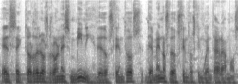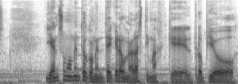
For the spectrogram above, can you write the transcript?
el sector de los drones mini de 200, de menos de 250 gramos. Ya en su momento comenté que era una lástima que el propio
